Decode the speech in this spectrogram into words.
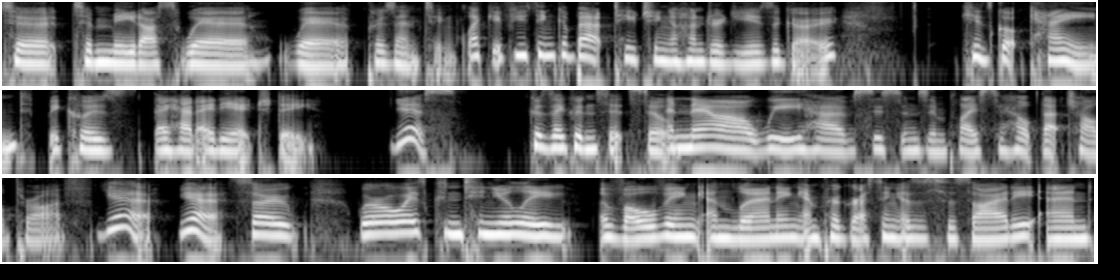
to to meet us where we're presenting. Like if you think about teaching 100 years ago, kids got caned because they had ADHD Yes. Because they couldn't sit still. And now we have systems in place to help that child thrive. Yeah, yeah. So we're always continually evolving and learning and progressing as a society. And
